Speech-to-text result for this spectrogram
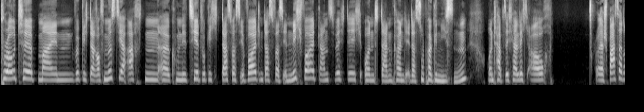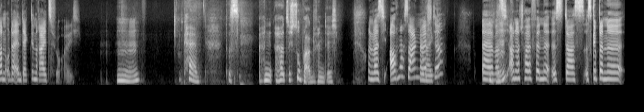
Pro-Tipp, mein wirklich darauf müsst ihr achten, äh, kommuniziert wirklich das, was ihr wollt und das, was ihr nicht wollt, ganz wichtig. Und dann könnt ihr das super genießen und habt sicherlich auch äh, Spaß daran oder entdeckt den Reiz für euch. Mhm. Okay. Das hört sich super an, finde ich. Und was ich auch noch sagen like. möchte, äh, was Mhm. ich auch noch toll finde, ist, dass es gibt eine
